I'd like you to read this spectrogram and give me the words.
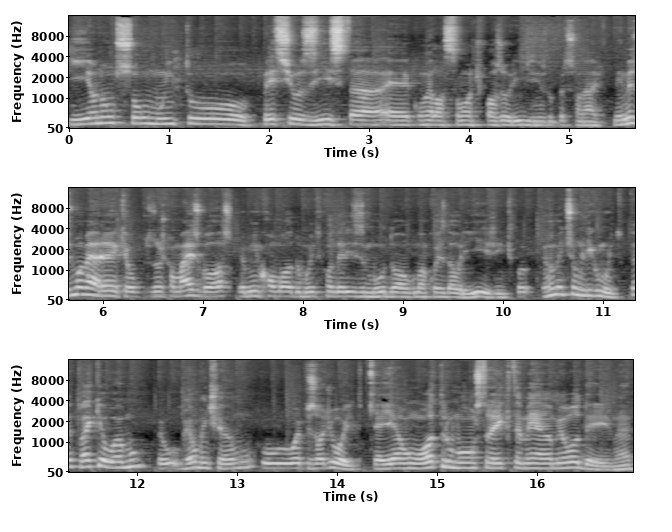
E eu não sou muito preciosista é, com relação tipo, às origens do personagem. Nem mesmo Homem-Aranha, que é o personagem que eu mais gosto, eu me incomodo muito quando eles mudam alguma coisa da origem. Tipo, eu realmente não ligo muito. Tanto é que eu amo, eu realmente amo o episódio 8. Que aí é um outro monstro aí que também ama e eu odeio, né?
